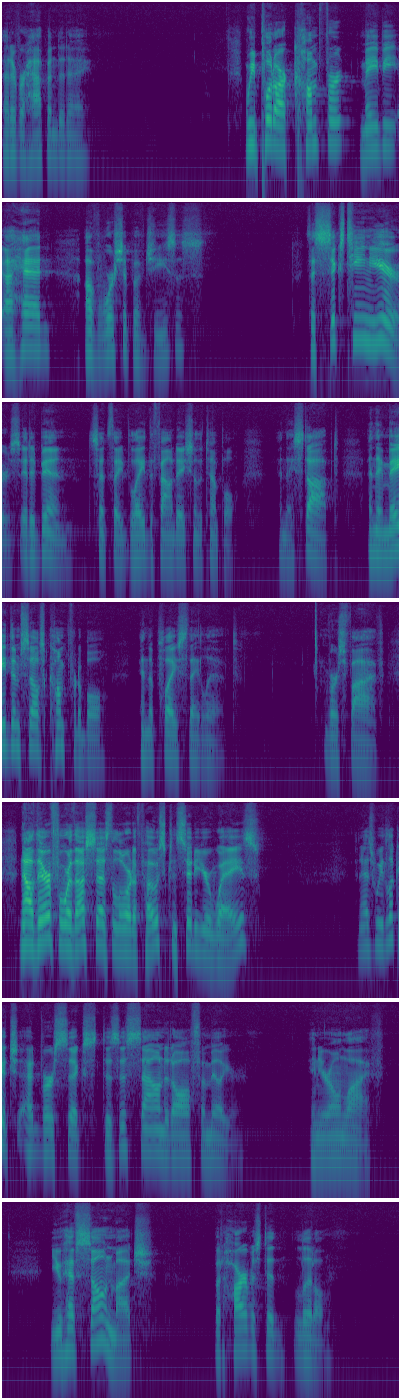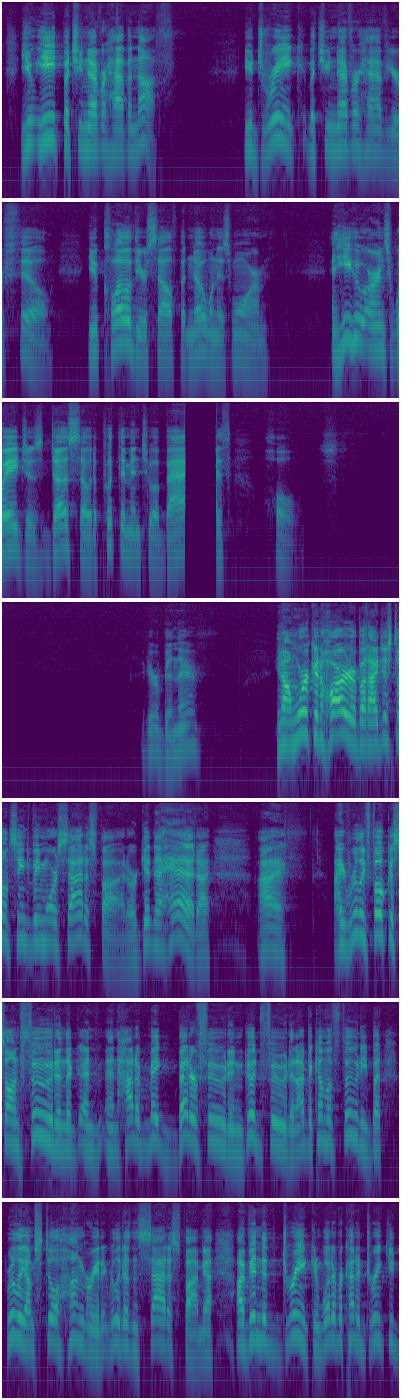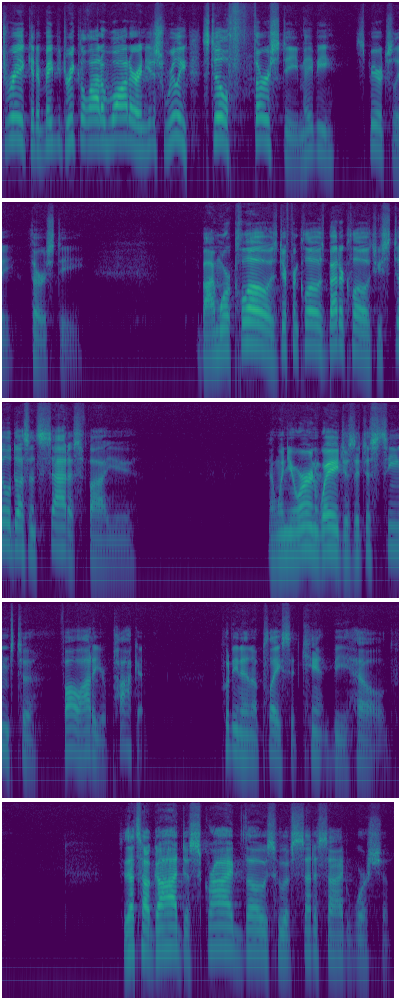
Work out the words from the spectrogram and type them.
That ever happened today? We put our comfort maybe ahead of worship of Jesus. The 16 years it had been since they laid the foundation of the temple, and they stopped, and they made themselves comfortable in the place they lived. Verse 5. Now, therefore, thus says the Lord of hosts, consider your ways. And as we look at, at verse 6, does this sound at all familiar in your own life? You have sown much but harvested little. You eat, but you never have enough. You drink, but you never have your fill. You clothe yourself, but no one is warm. And he who earns wages does so to put them into a bag with holes. Have you ever been there? You know, I'm working harder, but I just don't seem to be more satisfied or getting ahead. I, I, I really focus on food and, the, and, and how to make better food and good food, and I become a foodie, but really I'm still hungry and it really doesn't satisfy me. I, I've been to drink, and whatever kind of drink you drink, and maybe you drink a lot of water and you're just really still thirsty, maybe spiritually thirsty. buy more clothes, different clothes, better clothes, you still doesn't satisfy you. And when you earn wages, it just seems to fall out of your pocket putting in a place that can't be held. See, that's how God described those who have set aside worship,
